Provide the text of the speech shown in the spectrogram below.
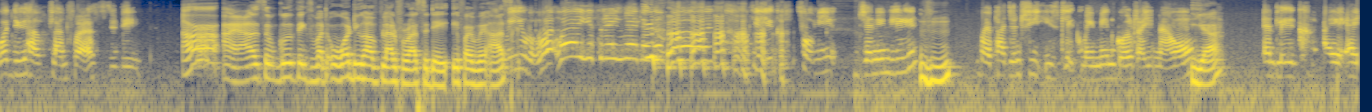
what do you have planned for us today? Ah i have some good things but what do you have planned for us today if i may ask Me, why, why are you throwing the bus? Okay, for me, genuinely, mm-hmm. my pageantry is like my main goal right now. yeah And like, I, I,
